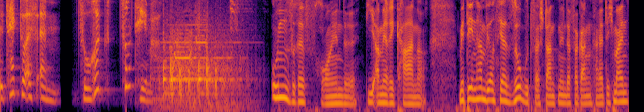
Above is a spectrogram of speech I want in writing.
Detektor FM. Zurück zum Thema. Unsere Freunde, die Amerikaner. Mit denen haben wir uns ja so gut verstanden in der Vergangenheit. Ich meine,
